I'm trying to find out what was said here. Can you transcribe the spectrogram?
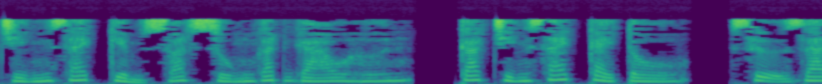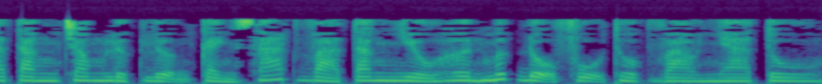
chính sách kiểm soát súng gắt gao hơn, các chính sách cải tổ, sự gia tăng trong lực lượng cảnh sát và tăng nhiều hơn mức độ phụ thuộc vào nhà tù.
